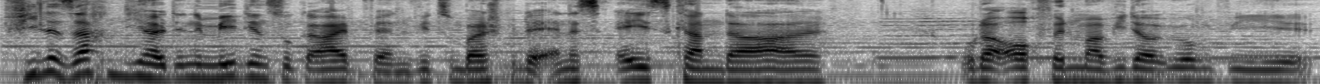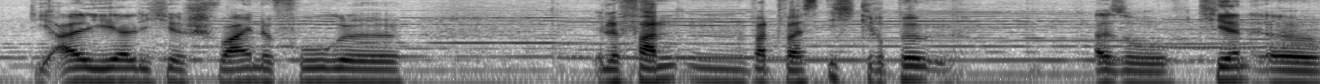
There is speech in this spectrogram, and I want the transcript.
viele Sachen, die halt in den Medien so gehypt werden, wie zum Beispiel der NSA-Skandal oder auch wenn mal wieder irgendwie die alljährliche Schweinevogel, Elefanten, was weiß ich, Grippe, also Tier, äh,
